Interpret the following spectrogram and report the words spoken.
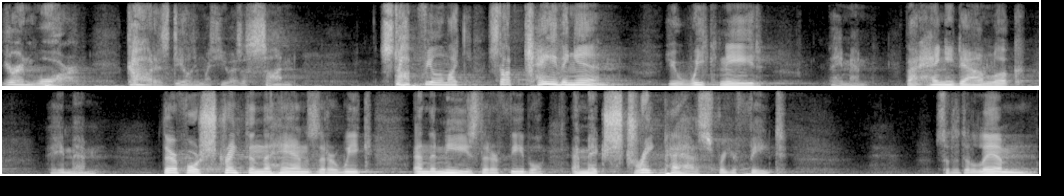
You're in war. God is dealing with you as a son. Stop feeling like, stop caving in, you weak kneed. Amen. That hanging down look. Amen. Therefore, strengthen the hands that are weak and the knees that are feeble, and make straight paths for your feet so that the limb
